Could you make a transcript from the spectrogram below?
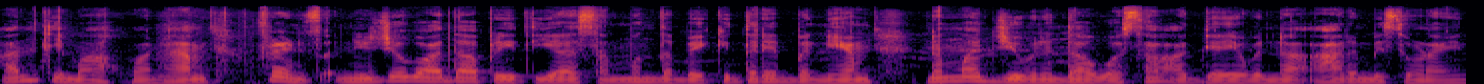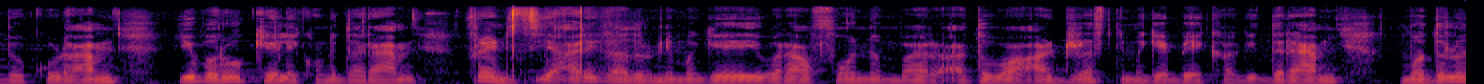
ಅಂತಿಮ ಆಹ್ವಾನ, ಫ್ರೆಂಡ್ಸ್, ನಿಜವಾದ ಪ್ರೀತಿಯ ಸಂಬಂಧ ಬೇಕಿದ್ದರೆ ಬನ್ನಿ. ನಮ್ಮ ಜೀವನದ ಹೊಸ ಅಧ್ಯಾಯವನ್ನು ಆರಂಭಿಸೋಣ ಎಂದು ಕೂಡ ಇವರು ಕೇಳಿಕೊಂಡಿದ್ದಾರೆ. ಫ್ರೆಂಡ್ಸ್, ಯಾರಿಗಾದರೂ ನಿಮಗೆ ಇವರ ಫೋನ್ ನಂಬರ್ ಅಥವಾ ಅಡ್ರೆಸ್ ನಿಮಗೆ ಬೇಕಾಗಿದ್ದರೆ, ಮೊದಲು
